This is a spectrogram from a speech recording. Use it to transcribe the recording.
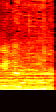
Dragon.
